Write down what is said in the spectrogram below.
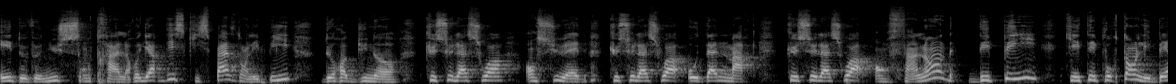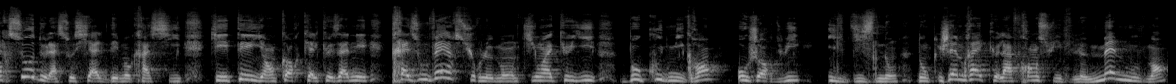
est devenue centrale. Regardez ce qui se passe dans les pays d'Europe du Nord, que cela soit en Suède, que cela soit au Danemark, que cela soit en Finlande, des pays qui étaient pourtant les berceaux de la social-démocratie, qui étaient il y a encore quelques années très ouverts sur le monde, qui ont accueilli beaucoup de migrants, aujourd'hui ils disent non. Donc j'aimerais que la France suive le même mouvement.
